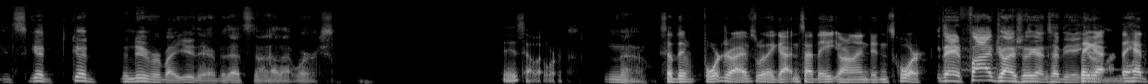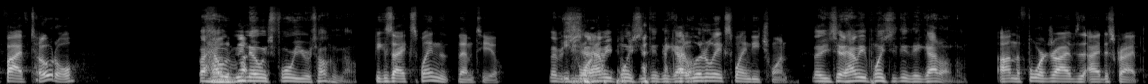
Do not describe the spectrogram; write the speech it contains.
it's good. Good maneuver by you there, but that's not how that works. That is how that works. No, So the four drives where they got inside the eight yard line didn't score. they had five drives where they got inside the eight. They yard got line. they had five total but how Oh, would we bu- know which four you were talking about? because I explained them to you. No, but you Each said how many points do you think they I got? on them? literally explained each one No, you said how many points do you think they got on them? On the four drives that I described.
